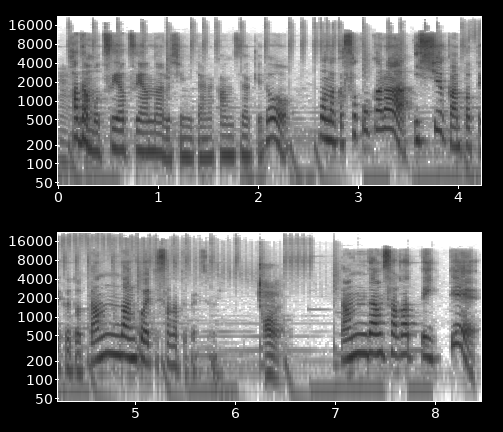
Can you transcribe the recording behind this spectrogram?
うん。肌もツヤツヤになるしみたいな感じだけどもうなんかそこから1週間経ってくるとだんだんこうやって下がってくるんですよね。はい。だんだん下がっていって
